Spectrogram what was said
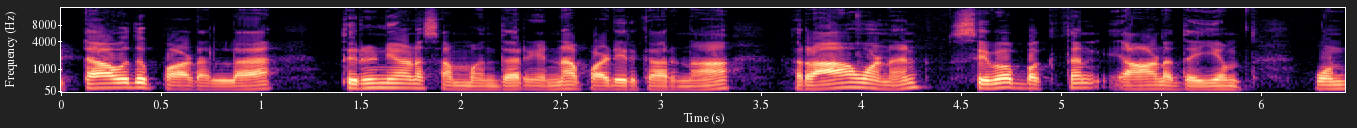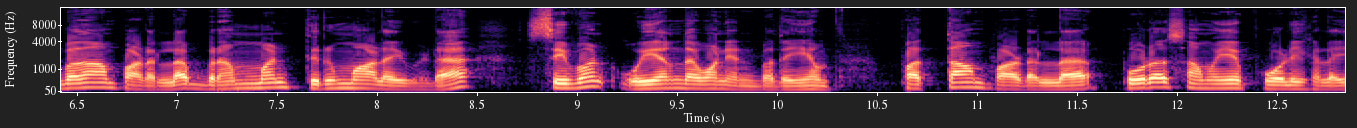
எட்டாவது பாடலில் திருஞான சம்பந்தர் என்ன பாடியிருக்காருன்னா ராவணன் சிவபக்தன் ஆனதையும். ஒன்பதாம் பாடலில் பிரம்மன் திருமாலை விட சிவன் உயர்ந்தவன் என்பதையும். பத்தாம் பாடலில் புற சமய போலிகளை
